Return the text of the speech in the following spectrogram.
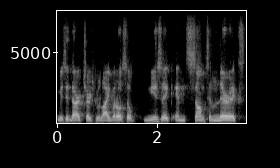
music that our church would like but also music and songs and lyrics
